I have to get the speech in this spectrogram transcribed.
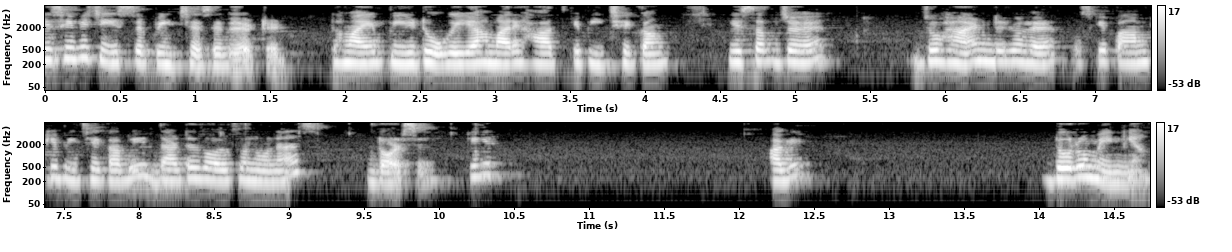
किसी भी चीज़ से पीछे से रिलेटेड हमारी पीठ हो गई या हमारे हाथ के पीछे का, ये सब जो है, जो हैंड जो है, उसके पाम के पीछे का भी that is also known as dorsal ठीक है? आगे। डोरोमेनिया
